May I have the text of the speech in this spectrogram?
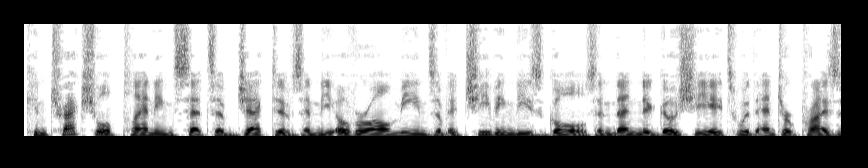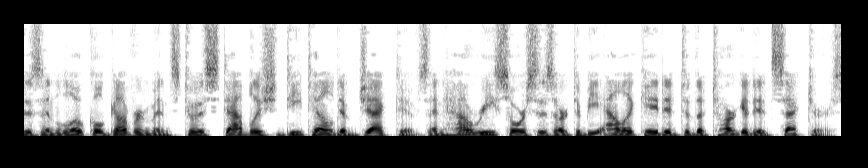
Contractual planning sets objectives and the overall means of achieving these goals and then negotiates with enterprises and local governments to establish detailed objectives and how resources are to be allocated to the targeted sectors.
